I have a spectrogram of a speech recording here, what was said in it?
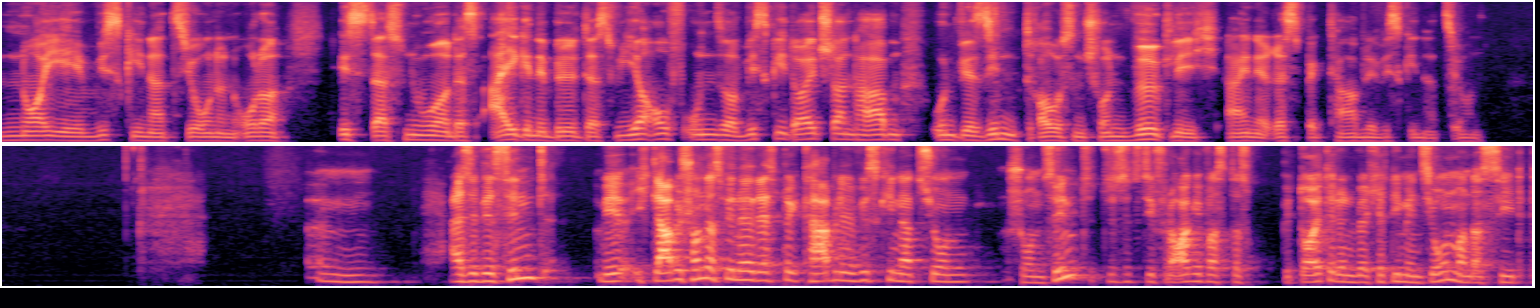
neue Whisky-Nationen oder ist das nur das eigene Bild, das wir auf unser Whisky Deutschland haben und wir sind draußen schon wirklich eine respektable Whisky-Nation? Ähm, also wir sind, wir, ich glaube schon, dass wir eine respektable Whisky-Nation schon sind. Das ist jetzt die Frage, was das bedeutet, in welcher Dimension man das sieht.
